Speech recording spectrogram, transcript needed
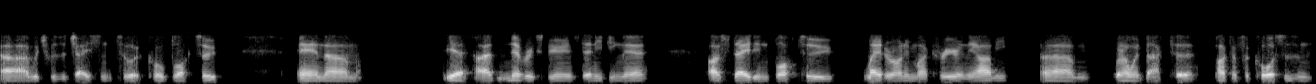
uh, which was adjacent to it, called Block Two, and um, yeah, I'd never experienced anything there. I've stayed in Block Two later on in my career in the army um, when I went back to Pucka for courses and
